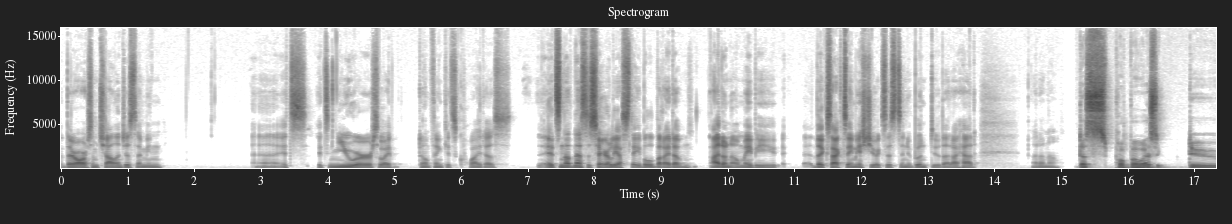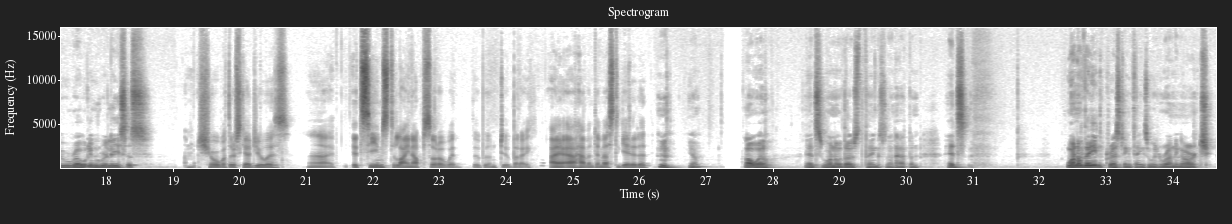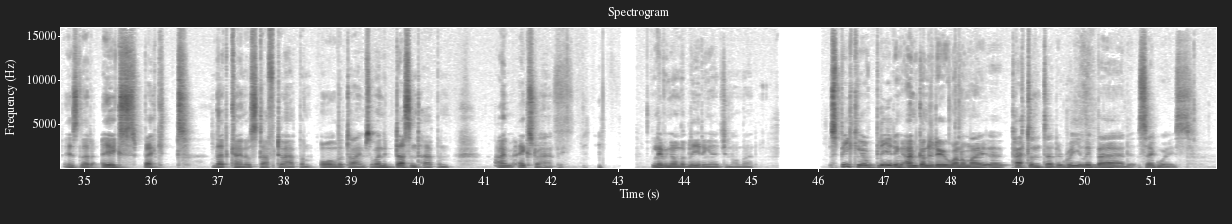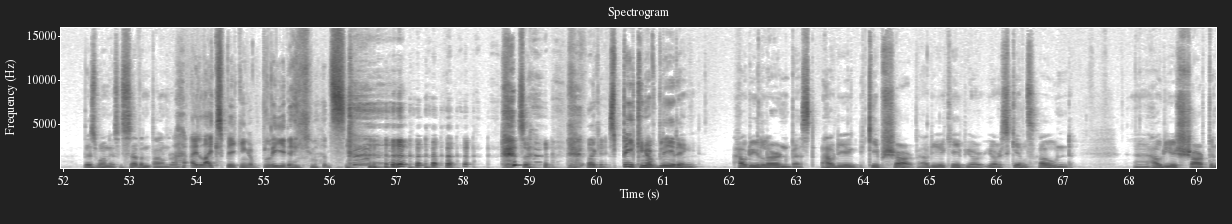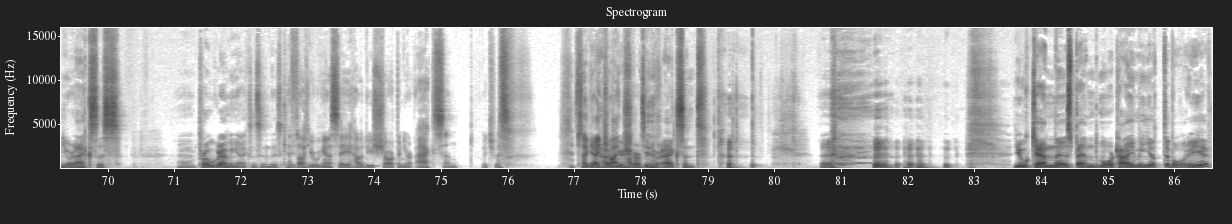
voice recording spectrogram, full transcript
there are some challenges. I mean, uh, it's it's newer, so I don't think it's quite as it's not necessarily as stable, but I don't I don't know. Maybe the exact same issue exists in Ubuntu that I had. I don't know. Does Pop OS do rolling releases? I'm not sure what their schedule is. Uh, it, it seems to line up sort of with Ubuntu, but I, I, I haven't investigated it. Hmm. Yeah. Oh well, it's one of those things that happen. It's one of the interesting things with running Arch is that I expect that kind of stuff to happen all the time. So when it doesn't happen, I'm extra happy. Living on the bleeding edge and all that. Speaking of bleeding, I'm going to do one of my uh, patented really bad segues. This one is a seven pounder. I like speaking of bleeding. That's so, okay. Speaking of bleeding, how do you learn best? How do you keep sharp? How do you keep your, your skills honed? Uh, how do you sharpen your axis? Uh, programming axis in this case. I thought you were gonna say how do you sharpen your accent, which was it's like yeah, I how do you sharpen to. your accent? You can uh, spend more time in Göteborg.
